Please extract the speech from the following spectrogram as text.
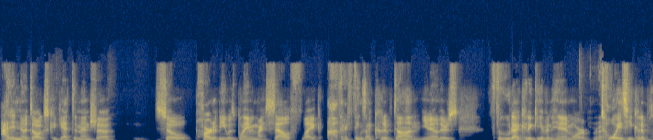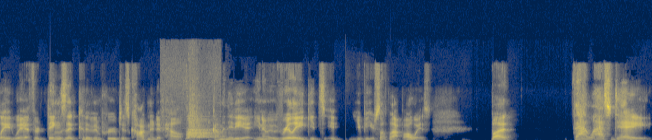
I didn't know dogs could get dementia. So part of me was blaming myself, like, oh, there are things I could have done. You know, there's food I could have given him or right. toys he could have played with or things that could have improved his cognitive health. Like I'm an idiot. You know, it was really it's it you beat yourself up always. But that last day,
